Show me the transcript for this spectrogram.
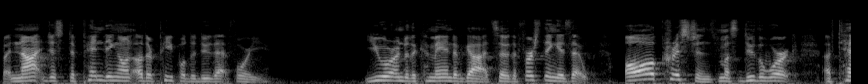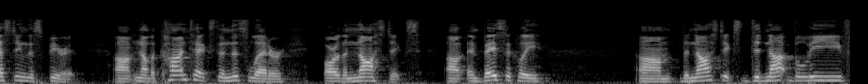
but not just depending on other people to do that for you. You are under the command of God. So the first thing is that all Christians must do the work of testing the Spirit. Um, now, the context in this letter are the Gnostics. Uh, and basically, um, the Gnostics did not believe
